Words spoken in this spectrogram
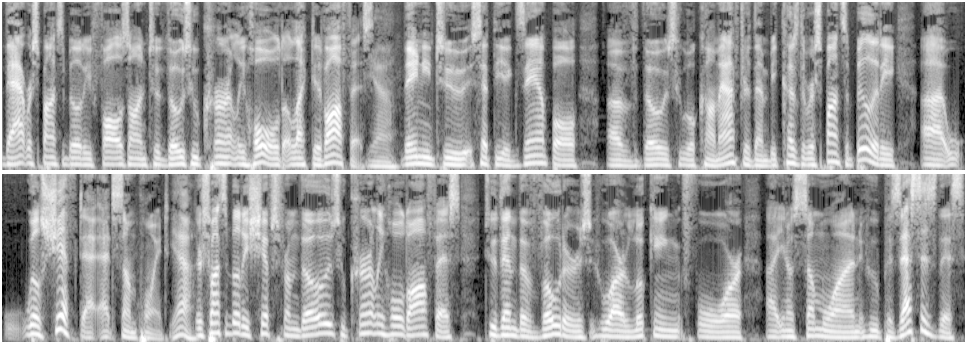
that responsibility falls on to those who currently hold elective office. Yeah. They need to set the example of those who will come after them because the responsibility uh, will shift at, at some point. Yeah. The responsibility shifts from those who currently hold office to then the voters who are looking for, uh, you know, someone who possesses this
